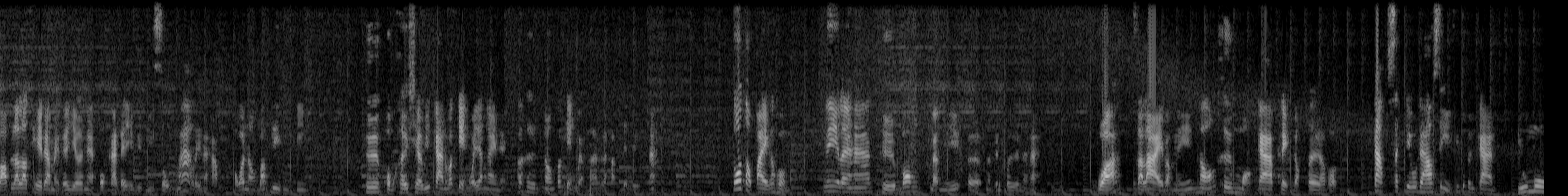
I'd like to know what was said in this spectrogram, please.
บัฟแล้วเราเทดาเมจได้เยอะเนี่ยโอกาสได้ MVP สูงมากเลยนะครับ เพราะว่าน้องบัฟดีจริงๆ คือผมเคยเชียร์วิการว่าเก่งไว้ยังไงเนี่ย ก็คือน้องก็เก่งแบบนั้นแหละครับอย่าลืมนะ ตัวต่อไปครับผม นี่เลยฮะ ถือบ้องแบบนี้เออมันเป็นปืนนะนะหัวสลายแบบนี้น้องคือหมอกาเพล็กด็อกเตอร์ครับผมกับสกิลดาวสี่ที่จะเป็นการฮิวมู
